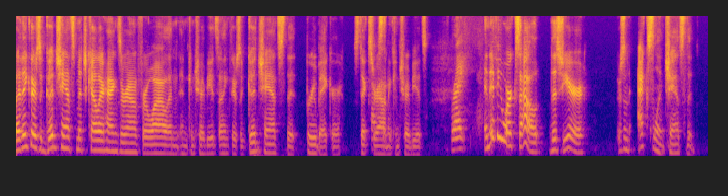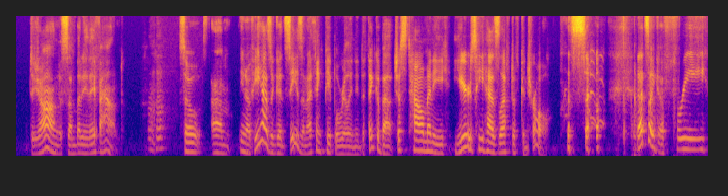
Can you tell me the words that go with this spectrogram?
but I think there's a good chance Mitch Keller hangs around for a while and, and contributes. I think there's a good chance that Brubaker sticks Absolutely. around and contributes. Right. And if he works out this year, there's an excellent chance that De Jong is somebody they found. Mm-hmm. So, um, you know, if he has a good season, I think people really need to think about just how many years he has left of control. so that's like a free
